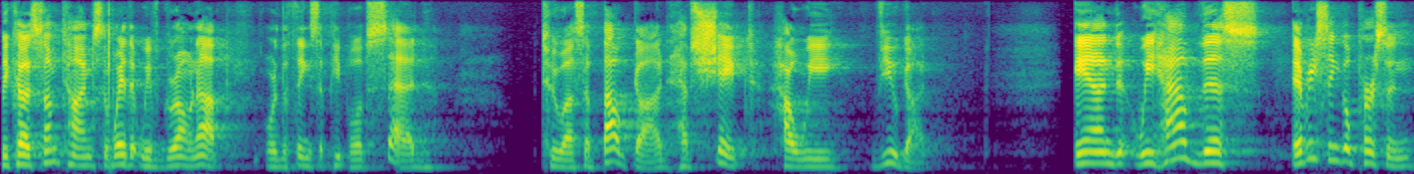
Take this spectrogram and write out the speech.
Because sometimes the way that we've grown up or the things that people have said to us about God have shaped how we view God. And we have this, every single person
